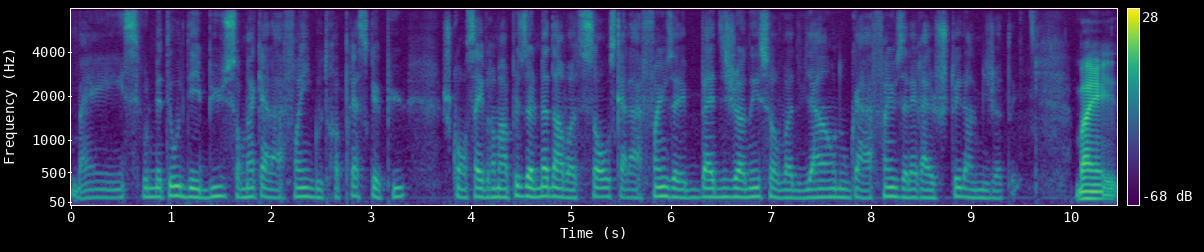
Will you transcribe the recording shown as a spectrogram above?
ben si vous le mettez au début, sûrement qu'à la fin, il goûtera presque plus. Je conseille vraiment plus de le mettre dans votre sauce qu'à la fin, vous allez badigeonner sur votre viande ou qu'à la fin, vous allez rajouter dans le mijoté. Ben,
